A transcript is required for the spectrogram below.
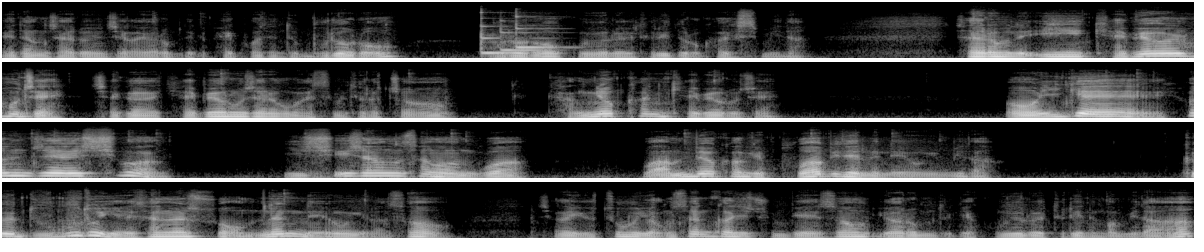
해당 자료는 제가 여러분들께 100% 무료로 무료로 공유를 드리도록 하겠습니다. 자, 여러분들 이 개별 호재 제가 개별 호재라고 말씀을 드렸죠. 강력한 개별 호재. 어, 이게 현재 시황, 이 시장 상황과 완벽하게 부합이 되는 내용입니다. 그 누구도 예상할 수 없는 내용이라서 제가 유튜브 영상까지 준비해서 여러분들께 공유를 드리는 겁니다.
